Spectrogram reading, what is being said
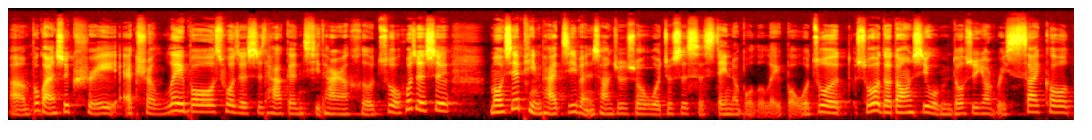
嗯，不管是 create extra labels，或者是它跟其他人合作，或者是某些品牌基本上就是说我就是 sustainable 的 label，我做所有的东西我们都是用 recycled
